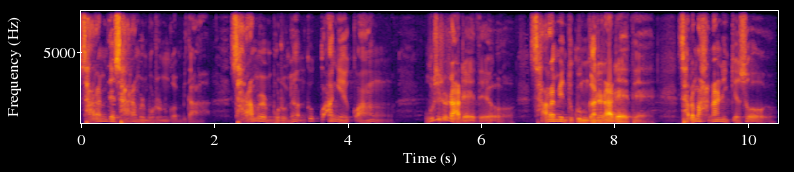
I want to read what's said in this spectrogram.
사람인데 사람을 모르는 겁니다. 사람을 모르면 그 꽝이에요, 꽝. 우리를 알아야 돼요. 사람이 누군가를 알아야 돼. 사람은 하나님께서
